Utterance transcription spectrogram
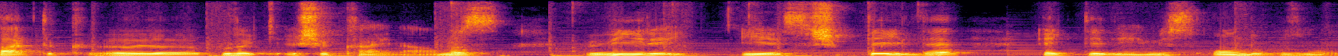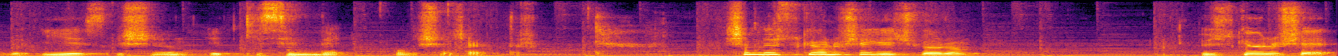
artık e, buradaki ışık kaynağımız V-Ray ES ışık değil de eklediğimiz 19 nolu ES ışığın etkisinde oluşacaktır. Şimdi üst görünüşe geçiyorum. Üst görünüşe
